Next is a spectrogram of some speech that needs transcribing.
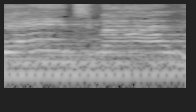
change my life.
